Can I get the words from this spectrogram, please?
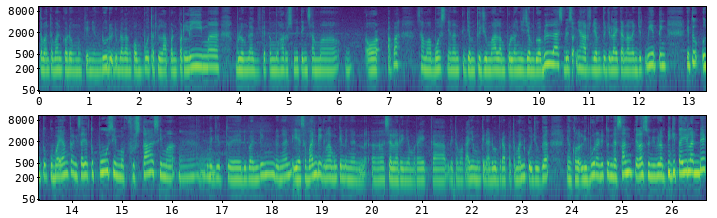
teman-teman kodong mungkin yang duduk di belakang komputer 8 per 5 belum lagi ketemu harus meeting sama or apa sama bosnya nanti jam 7 malam pulangnya jam 12 besoknya harus jam 7 lagi karena lanjut meeting itu untuk kubayangkan saja tuh pusing mah frustasi mah begitu ya dibanding dengan ya sebanding lah mungkin dengan eh, salary-nya mereka begitu makanya mungkin ada beberapa temanku juga yang kalau liburan itu ndak santai langsung bilang pergi Thailand deh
